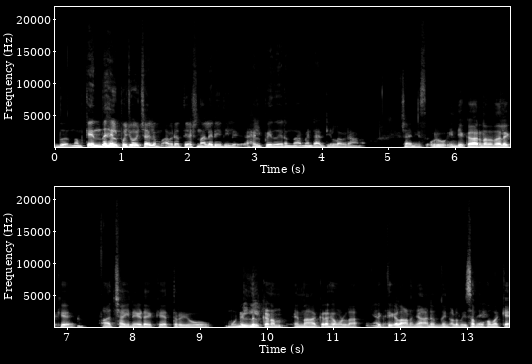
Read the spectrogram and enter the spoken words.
ഇത് നമുക്ക് എന്ത് ഹെൽപ്പ് ചോദിച്ചാലും അവർ അത്യാവശ്യം നല്ല രീതിയിൽ ഹെൽപ്പ് ചെയ്ത് തരുന്ന മെന്റാലിറ്റി ഉള്ളവരാണ് ചൈനീസ്. ഒരു ഇന്ത്യക്കാരനെന്ന നിലയ്ക്ക് ആ ചൈനയുടെയൊക്കെ എത്രയോ മുന്നിൽ നിൽക്കണം എന്ന ആഗ്രഹമുള്ള വ്യക്തികളാണ് ഞാനും നിങ്ങളും ഈ സമൂഹമൊക്കെ.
